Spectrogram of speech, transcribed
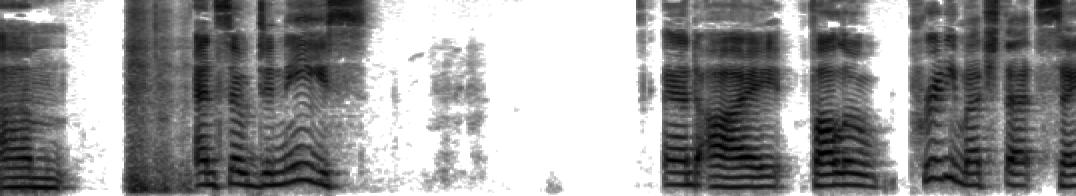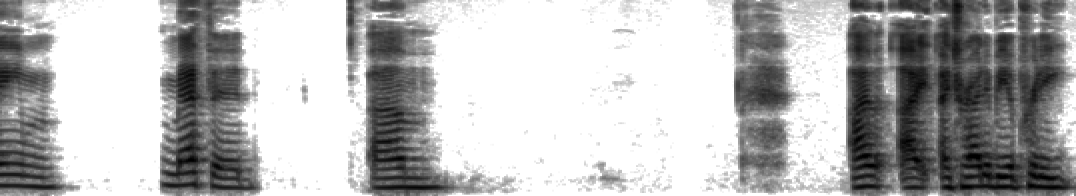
um, and so Denise and I follow pretty much that same method. Um, I, I I try to be a pretty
